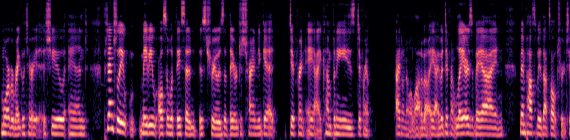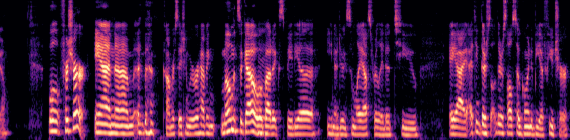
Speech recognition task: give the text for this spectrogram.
more of a regulatory issue, and potentially maybe also what they said is true is that they were just trying to get different AI companies, different. I don't know a lot about AI, but different layers of AI, and, and possibly that's all true too. Well, for sure. And um, the conversation we were having moments ago mm. about Expedia, you know, doing some layoffs related to AI. I think there's there's also going to be a future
